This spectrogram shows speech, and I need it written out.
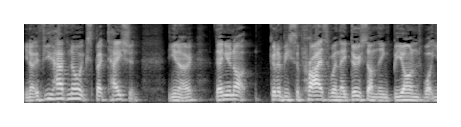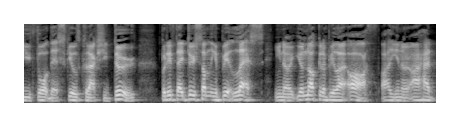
You know, if you have no expectation, you know, then you're not going to be surprised when they do something beyond what you thought their skills could actually do. But if they do something a bit less, you know, you're not going to be like, oh, I, you know, I had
